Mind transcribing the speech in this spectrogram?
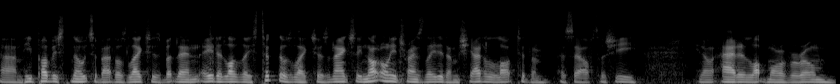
Um, he published notes about those lectures, but then Ada Lovelace took those lectures and actually not only translated them, she added a lot to them herself. So she, you know, added a lot more of her own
